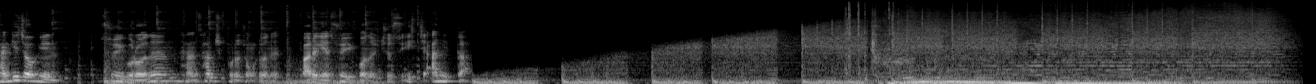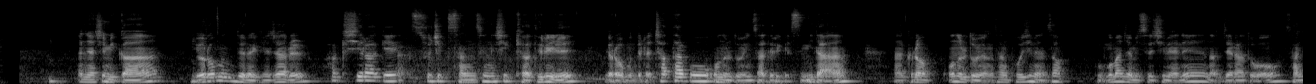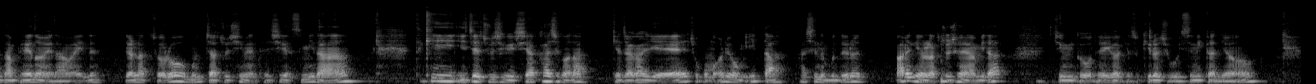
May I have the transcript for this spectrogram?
단기적인 수익으로는 한 30% 정도는 빠르게 수익권을 줄 수 있지 않을까. 안녕하십니까. 여러분들의 계좌를 확실하게 수직 상승시켜 드릴 여러분들의 차 타고 오늘도 인사드리겠습니다. 아, 그럼 오늘도 영상 보시면서 궁금한 점 있으시면은 언제라도 상단 배너에 나와 있는 연락처로 문자 주시면 되시겠습니다. 특히 이제 주식을 시작하시거나 계좌 관리에 조금 어려움이 있다 하시는 분들은 빠르게 연락 주셔야 합니다. 지금도 대기가 계속 길어지고 있으니까요.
